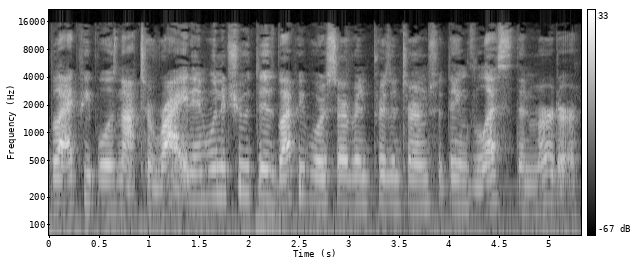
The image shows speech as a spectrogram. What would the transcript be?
black people is not to riot And when the truth is black people are serving prison terms for things less than murder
